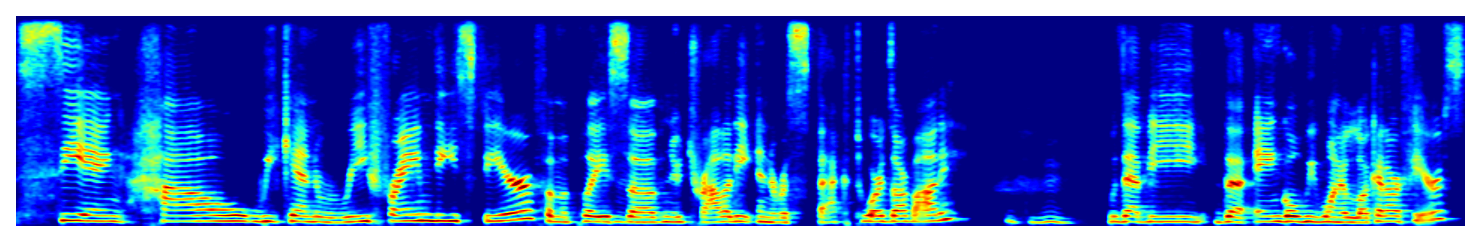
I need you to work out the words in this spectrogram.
seeing how we can reframe these fear from a place mm-hmm. of neutrality and respect towards our body. Mm-hmm. Would that be the angle we want to look at our fears?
